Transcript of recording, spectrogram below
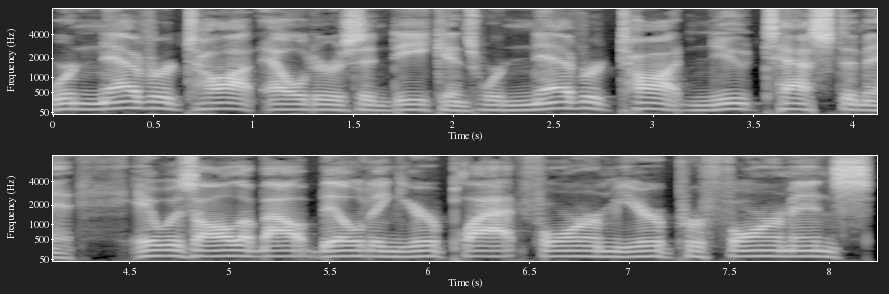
We're never taught elders and deacons. We're never taught New Testament. It was all about building your platform, your performance,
